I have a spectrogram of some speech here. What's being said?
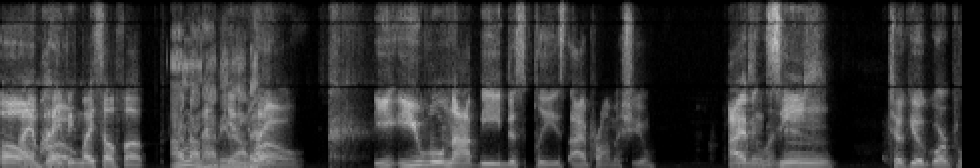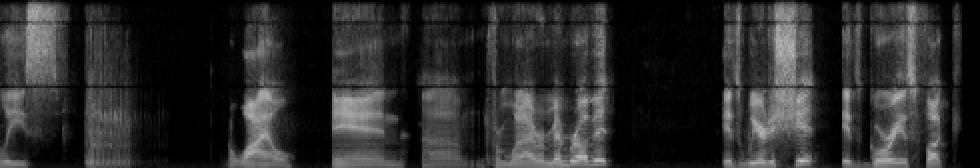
Oh, I am bro. hyping myself up. I'm not I'm happy about it. bro. You you will not be displeased. I promise you. I haven't Excellent seen Tokyo Gore Police in a while, and um, from what I remember of it, it's weird as shit. It's gory as fuck.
